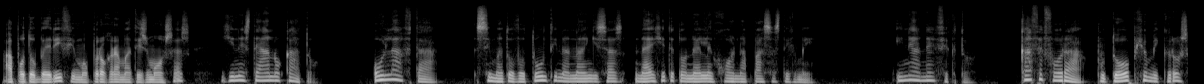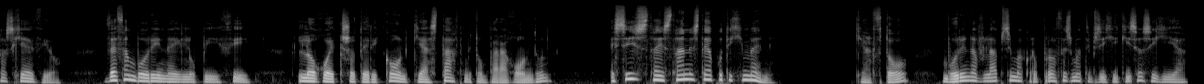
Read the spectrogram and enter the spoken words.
από τον περίφημο προγραμματισμό σας, γίνεστε άνω κάτω. Όλα αυτά σηματοδοτούν την ανάγκη σας να έχετε τον έλεγχο ανα πάσα στιγμή. Είναι ανέφικτο. Κάθε φορά που το όποιο μικρό σας σχέδιο δεν θα μπορεί να υλοποιηθεί λόγω εξωτερικών και αστάθμητων παραγόντων, εσείς θα αισθάνεστε αποτυχημένοι. Και αυτό μπορεί να βλάψει μακροπρόθεσμα την ψυχική σας υγεία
